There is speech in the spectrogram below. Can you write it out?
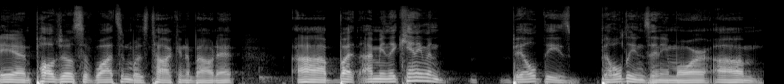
And Paul Joseph Watson was talking about it. Uh, but I mean, they can't even build these buildings anymore. Um,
